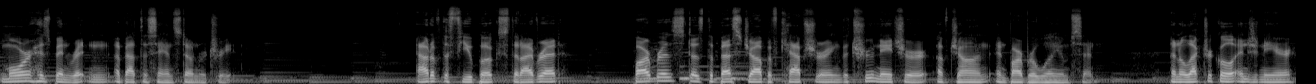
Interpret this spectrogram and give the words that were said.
More has been written about the Sandstone Retreat. Out of the few books that I've read, Barbara's does the best job of capturing the true nature of John and Barbara Williamson, an electrical engineer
